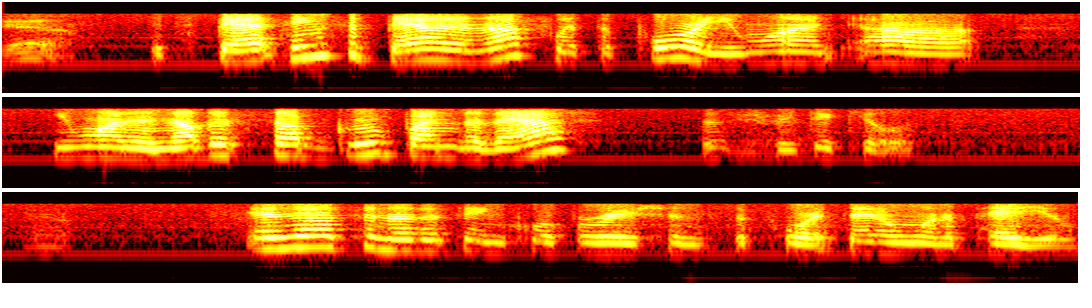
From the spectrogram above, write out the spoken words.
Yeah. It's bad. Things are bad enough with the poor. You want uh, you want another subgroup under that? This is ridiculous. Yeah. And that's another thing corporations support. They don't want to pay you.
